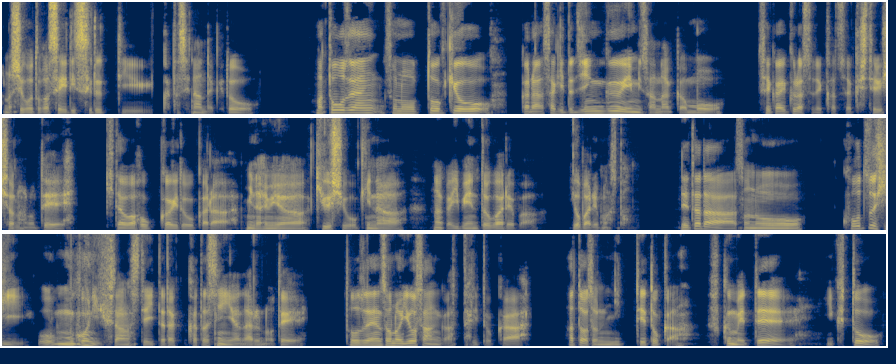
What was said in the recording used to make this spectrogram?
あの仕事が成立するっていう形なんだけど、まあ当然、その東京からさっき言った神宮恵美さんなんかも世界クラスで活躍してる人なので、北は北海道から南は九州、沖縄、なんかイベントがあれば呼ばれますと。で、ただ、その、交通費を向こうに負担していただく形にはなるので、当然その予算があったりとか、あとはその日程とか含めていくと、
